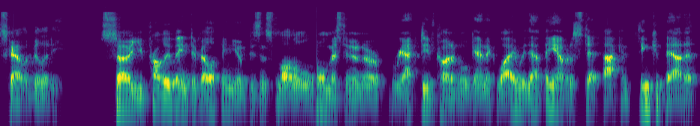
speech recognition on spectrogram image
scalability. So you've probably been developing your business model almost in a reactive kind of organic way without being able to step back and think about it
